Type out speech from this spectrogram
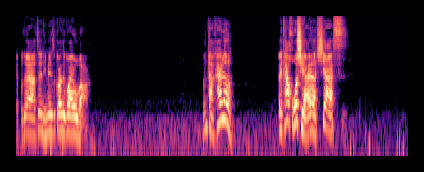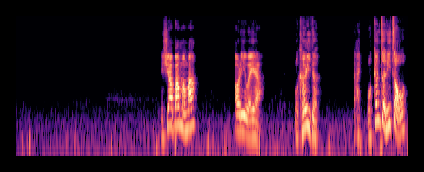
哎，不对啊，这里面是关着怪物吧？门打开了，哎，他火起来了，吓死！你需要帮忙吗，奥利维亚？我可以的，来，我跟着你走。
